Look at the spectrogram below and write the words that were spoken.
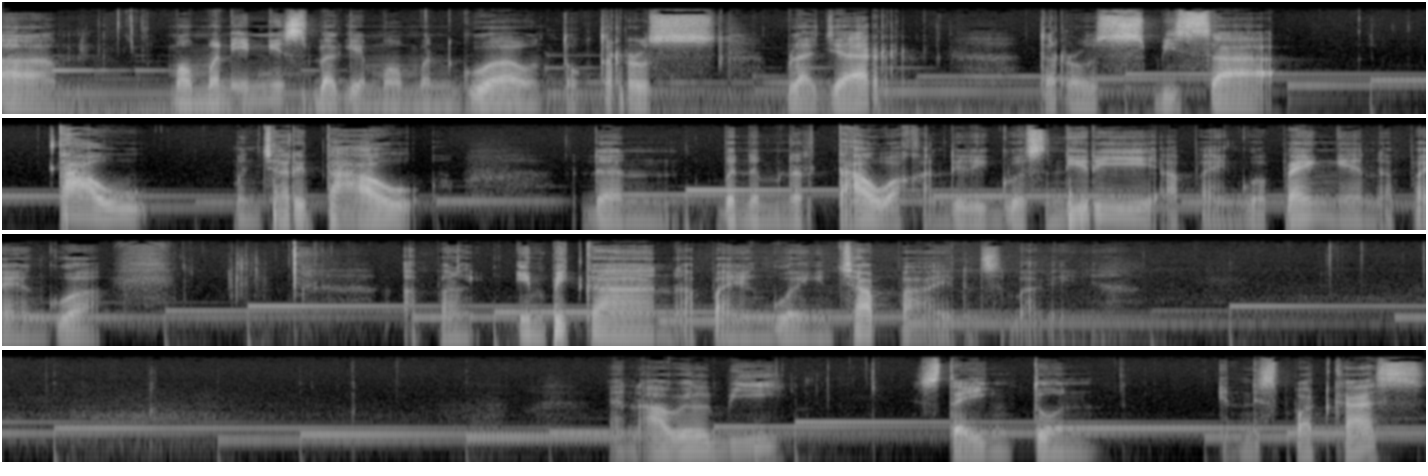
um, momen ini sebagai momen gue untuk terus belajar, terus bisa tahu, mencari tahu dan bener-bener tahu akan diri gue sendiri apa yang gue pengen apa yang gue apa yang impikan apa yang gue ingin capai dan sebagainya. And I will be staying tuned in this podcast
